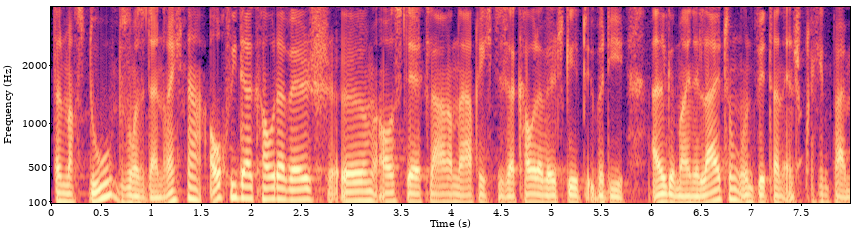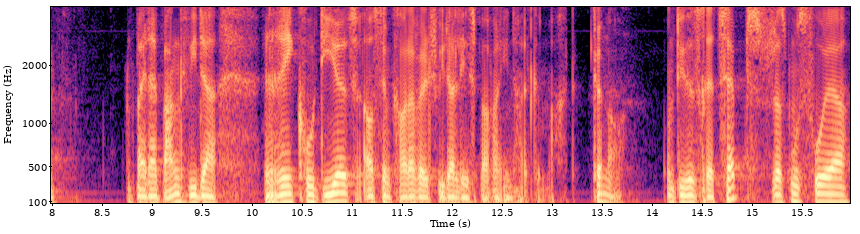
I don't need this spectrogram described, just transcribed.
dann machst du, beziehungsweise dein Rechner, auch wieder Kauderwelsch äh, aus der klaren Nachricht. Dieser Kauderwelsch geht über die allgemeine Leitung und wird dann entsprechend beim bei der Bank wieder rekodiert, aus dem Kauderwelsch wieder lesbarer Inhalt gemacht. Genau. Und dieses Rezept, das muss vorher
